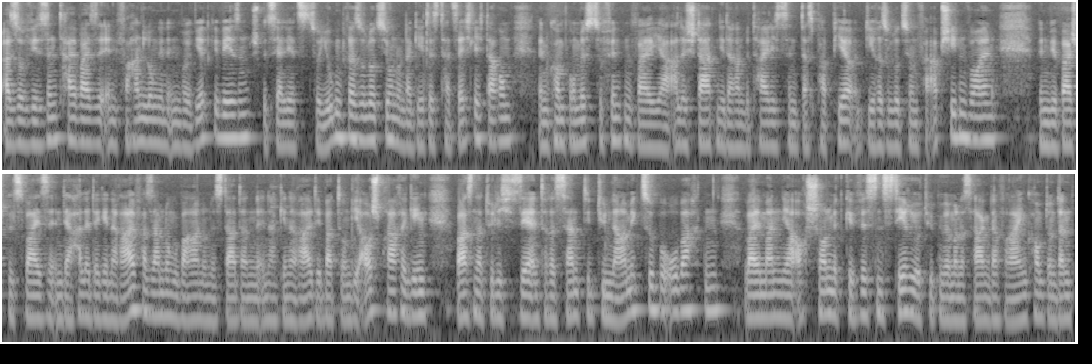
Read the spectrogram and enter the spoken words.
Also wir sind teilweise in Verhandlungen involviert gewesen, speziell jetzt zur Jugendresolution. Und da geht es tatsächlich darum, einen Kompromiss zu finden, weil ja alle Staaten, die daran beteiligt sind, das Papier und die Resolution verabschieden wollen. Wenn wir beispielsweise in der Halle der Generalversammlung waren und es da dann in der Generaldebatte um die Aussprache ging, war es natürlich sehr interessant, die Dynamik zu beobachten, weil man ja auch schon mit gewissen Stereotypen, wenn man das sagen darf, reinkommt und dann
